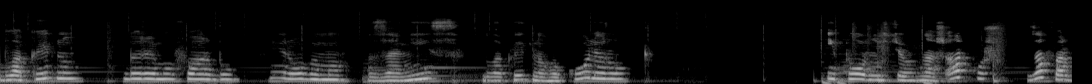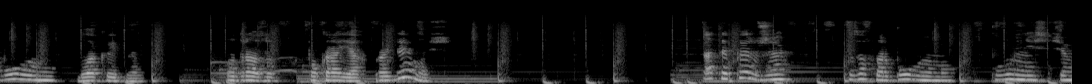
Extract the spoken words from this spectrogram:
Блакитну беремо фарбу і робимо заміс блакитного кольору. І повністю наш аркуш зафарбовуємо блакитним. Одразу по краях пройдемось. А тепер вже зафарбовуємо повністю.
